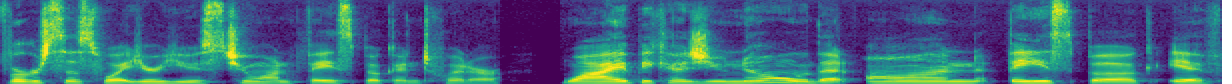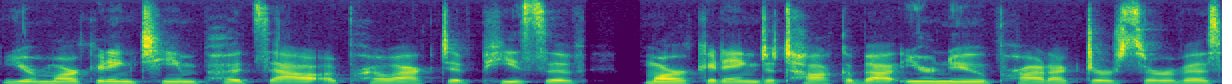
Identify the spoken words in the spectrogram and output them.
versus what you're used to on Facebook and Twitter. Why? Because you know that on Facebook, if your marketing team puts out a proactive piece of marketing to talk about your new product or service,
